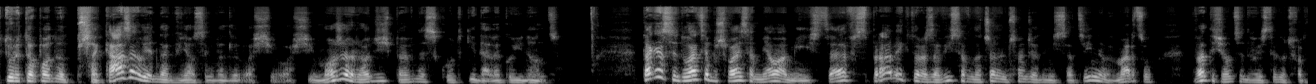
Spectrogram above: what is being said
który to podmiot przekazał jednak wniosek wedle właściwości, może rodzić pewne skutki daleko idące. Taka sytuacja, proszę Państwa, miała miejsce w sprawie, która zawisła w Naczelnym Sądzie Administracyjnym w marcu 2024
